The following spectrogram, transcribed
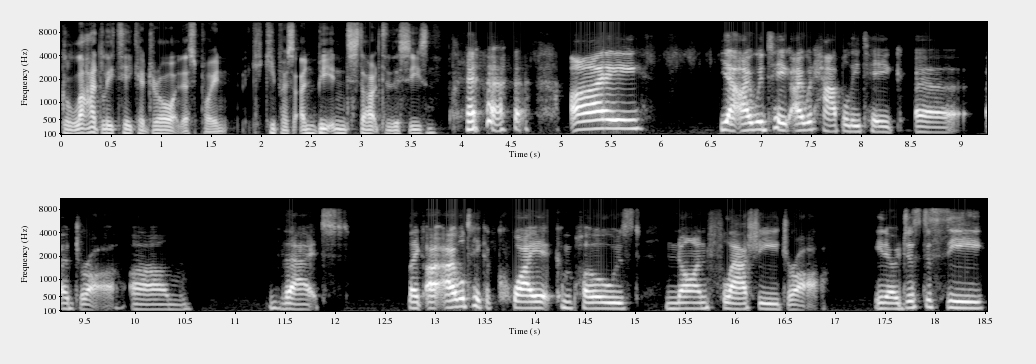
gladly take a draw at this point. Keep us unbeaten start to the season. I, yeah, I would take, I would happily take a, a draw. Um, that, like, I, I will take a quiet, composed, non-flashy draw. You know, just to see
